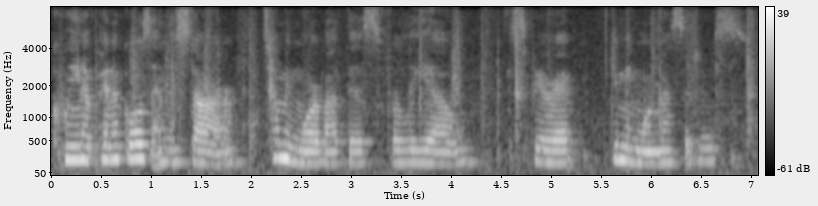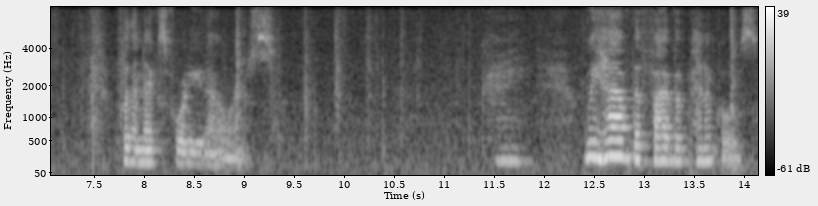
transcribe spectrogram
Queen of Pentacles and the Star. Tell me more about this for Leo, Spirit. Give me more messages for the next 48 hours. Okay. We have the Five of Pentacles.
